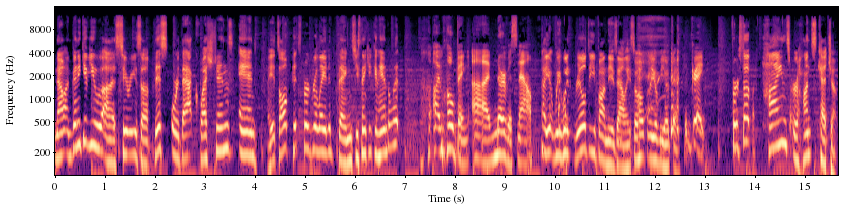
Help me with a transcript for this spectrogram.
Now, I'm going to give you a series of this or that questions, and it's all Pittsburgh related things. You think you can handle it? I'm hoping. Uh, I'm nervous now. We went real deep on these, Ali, so hopefully you'll be okay. Great. First up, Heinz or Hunt's ketchup?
